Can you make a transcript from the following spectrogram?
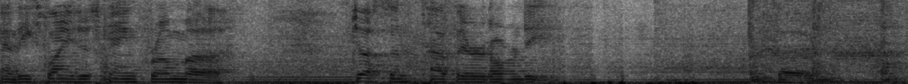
And these flanges came from uh, Justin out there at R&D. So,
